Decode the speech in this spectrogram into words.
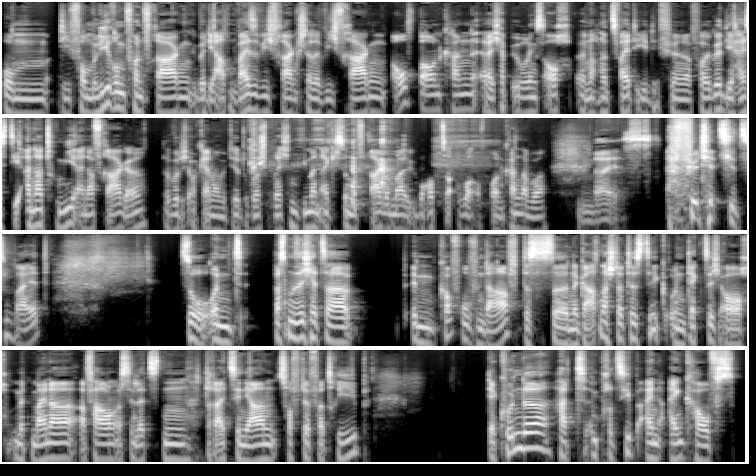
um die Formulierung von Fragen, über die Art und Weise, wie ich Fragen stelle, wie ich Fragen aufbauen kann. Äh, ich habe übrigens auch äh, noch eine zweite Idee für eine Folge, die heißt die Anatomie einer Frage. Da würde ich auch gerne mal mit dir drüber sprechen, wie man eigentlich so eine Frage mal überhaupt sauber aufbauen kann, aber nice. führt jetzt hier zu weit. So, und was man sich jetzt da im Kopf rufen darf, das ist äh, eine Gartner-Statistik und deckt sich auch mit meiner Erfahrung aus den letzten 13 Jahren Softwarevertrieb. Der Kunde hat im Prinzip ein Einkaufs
